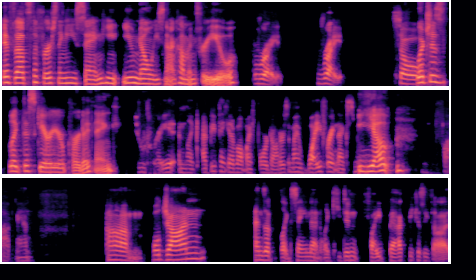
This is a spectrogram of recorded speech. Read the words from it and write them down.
if that's the first thing he's saying, he you know he's not coming for you, right, right. So which is like the scarier part, I think. dude, right? And like I'd be thinking about my four daughters and my wife right next to me. Yep. Fuck, man. Um, well, John ends up like saying that like he didn't fight back because he thought,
